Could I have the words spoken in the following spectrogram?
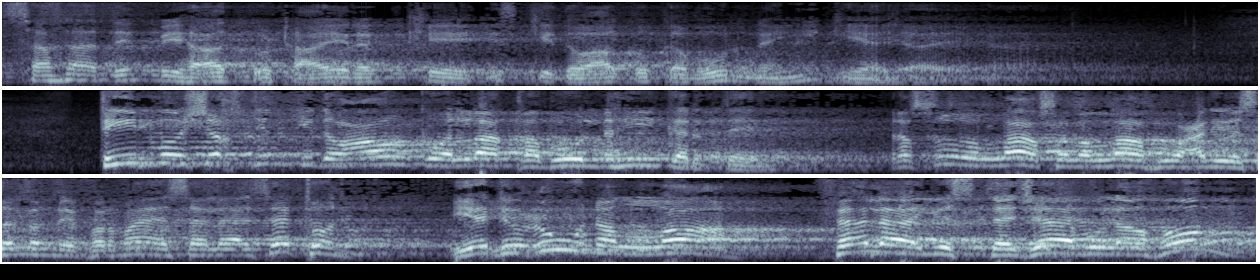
سارا دن بھی ہاتھ اٹھائے رکھے، اس کی دعا کو قبول نہیں کیا جائے گا۔ تین وہ شخص جن کی دعاؤں کو اللہ قبول نہیں کرتے۔ رسول اللہ صلی اللہ علیہ وسلم نے فرمایا سلاست يدعون اللہ فلا يستجاب لهم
